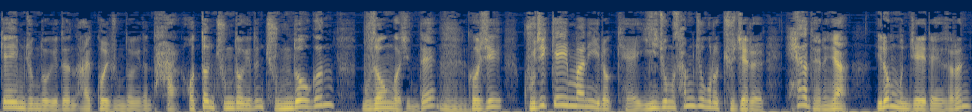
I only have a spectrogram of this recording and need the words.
게임 중독이든 알코올 중독이든 다 어떤 중독이든 중독은 무서운 것인데 음. 그것이 굳이 게임만이 이렇게 2중, 3중으로 규제를 해야 되느냐 이런 문제에 대해서는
